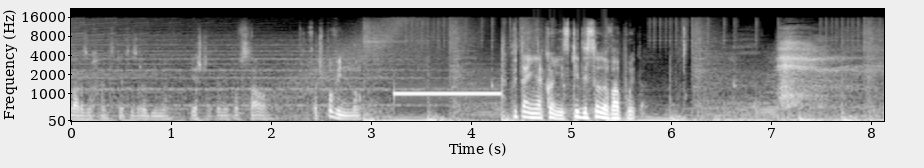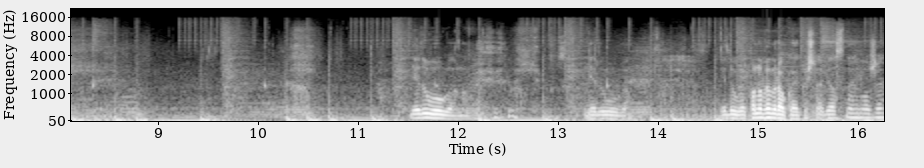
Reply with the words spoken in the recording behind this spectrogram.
Bardzo chętnie to zrobimy. Jeszcze to nie powstało, choć powinno. Pytanie na koniec. Kiedy solowa płyta? Niedługo, no. Niedługo. Niedługo. Po nowym roku jakoś na wiosnę może?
